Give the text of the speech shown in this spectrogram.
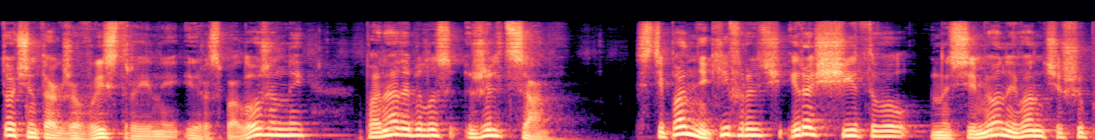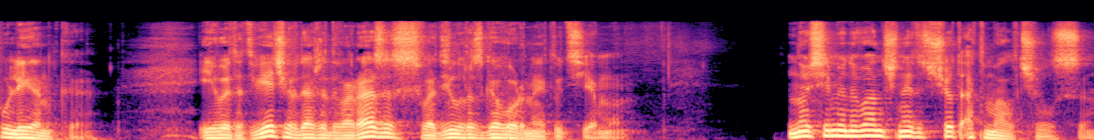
точно так же выстроенный и расположенный, понадобилось жильца. Степан Никифорович и рассчитывал на Семена Ивановича Шипуленко. И в этот вечер даже два раза сводил разговор на эту тему. Но Семен Иванович на этот счет отмалчивался.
